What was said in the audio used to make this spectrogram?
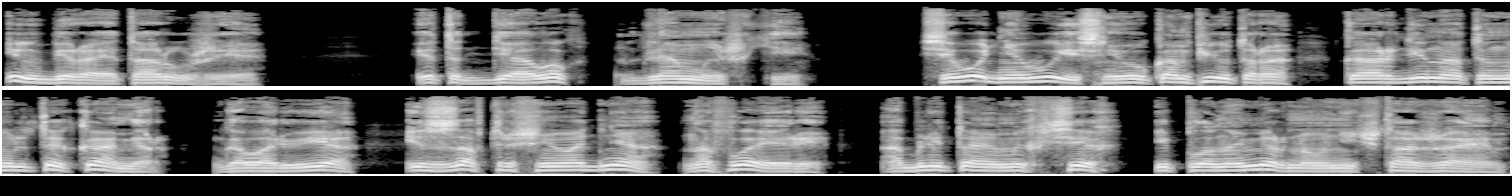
и убирает оружие. Этот диалог для мышки. Сегодня выясню у компьютера координаты 0Т камер, говорю я, из завтрашнего дня на флайере облетаем их всех и планомерно уничтожаем.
